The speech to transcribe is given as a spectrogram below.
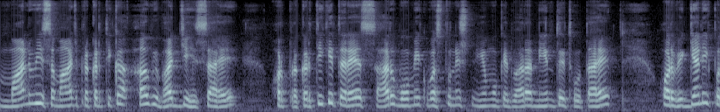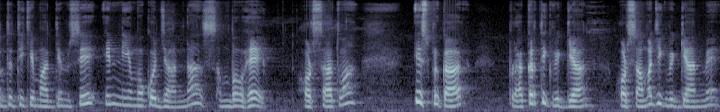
मानवीय समाज प्रकृति का अविभाज्य हिस्सा है और प्रकृति की तरह सार्वभौमिक वस्तुनिष्ठ नियमों के द्वारा नियंत्रित होता है और वैज्ञानिक पद्धति के माध्यम से इन नियमों को जानना संभव है। और सातवां, इस प्रकार प्राकृतिक विज्ञान और सामाजिक विज्ञान में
